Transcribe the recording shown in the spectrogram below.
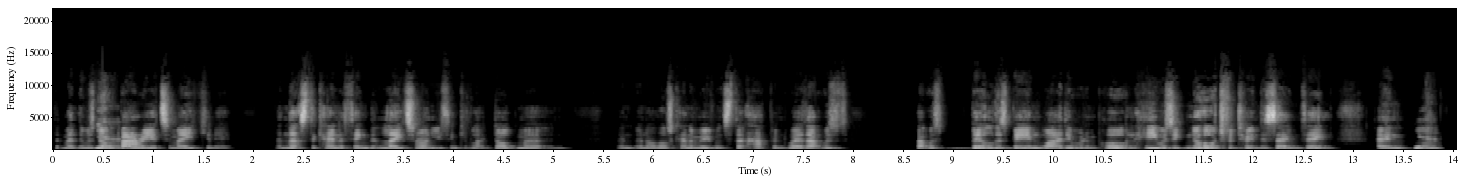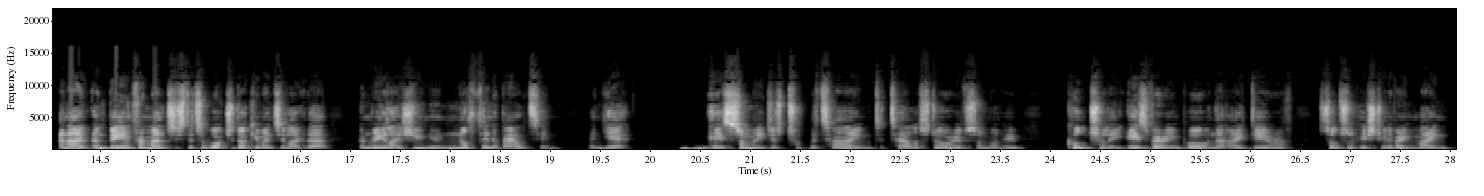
that meant there was no Yeah. barrier to making it. And that's the kind of thing that later on you think of like Dogma and, and, and all those kind of movements that happened where that was that was billed as being why they were important. He was ignored for doing the same thing. And Yeah. and I and being from Manchester to watch a documentary like that and realize you knew nothing about him, and yet Mhm. here's somebody just took the time to tell a story of someone who culturally is very important. That idea of social history in a very min,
